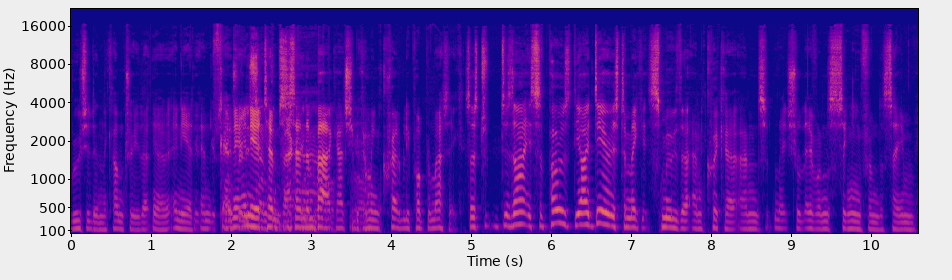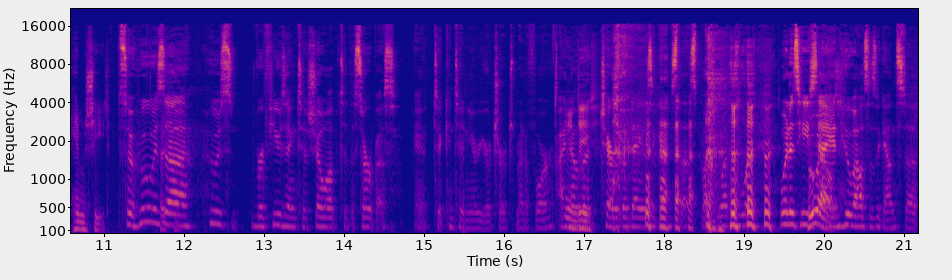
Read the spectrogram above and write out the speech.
rooted in the country that you know any you and, can't any, really any attempts to send them now. back actually Yeah. become incredibly problematic. So it's tr- design. It's supposed the idea is to make it smoother and quicker and make sure that everyone's singing from the same hymn sheet. So who is uh who's refusing to show up to the service? Uh, To continue your church metaphor, I know Indeed. that Thierry Baudet is against this, but what, what, what does he Who say, else? and who else is against it?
